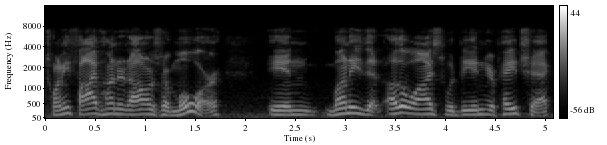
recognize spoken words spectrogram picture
$2,500 or more in money that otherwise would be in your paycheck,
